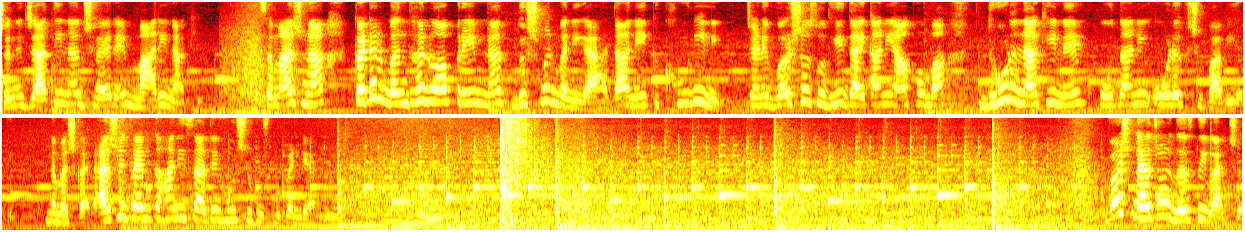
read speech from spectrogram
જેને જાતિના ઝેરે મારી નાખી સમાજના કટર બંધનો પ્રેમના દુશ્મન બની ગયા હતા અને એક ખૂનીની જેણે વર્ષો સુધી દાયકાની આંખોમાં ધૂળ નાખીને પોતાની ઓળખ છુપાવી હતી. નમસ્કાર. આજની ક્રાઇમ કહાની સાથે હું છું ખુશ્બુ પંડ્યા. વર્ષ બે હજાર દસની વાત છે.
